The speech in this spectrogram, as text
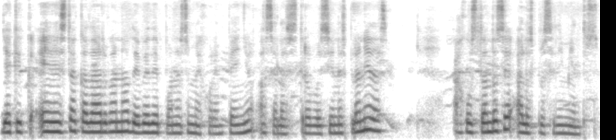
ya que en esta cada órgano debe de poner su mejor empeño hacia las distribuciones planeadas, ajustándose a los procedimientos.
